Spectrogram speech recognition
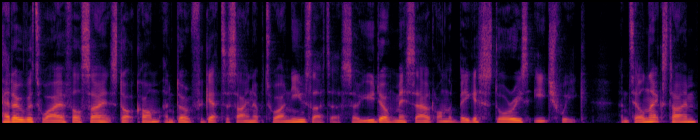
Head over to iflscience.com and don't forget to sign up to our newsletter so you don't miss out on the biggest stories each week. Until next time.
